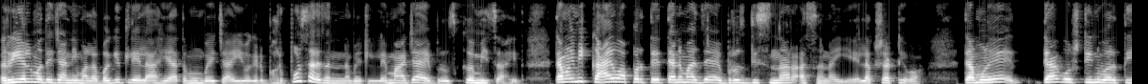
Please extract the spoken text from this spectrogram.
रिअलमध्ये ज्यांनी मला बघितलेलं आहे आता मुंबईच्या आई वगैरे भरपूर साऱ्या जणांना भेटलेले माझ्या आयब्रोज कमीच आहेत. त्यामुळे मी काय वापरते त्याने माझे आयब्रोज दिसणार असं नाही आहे लक्षात ठेवा. त्यामुळे त्या गोष्टींवरती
